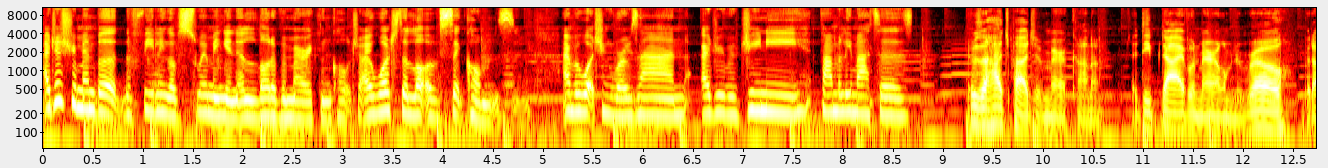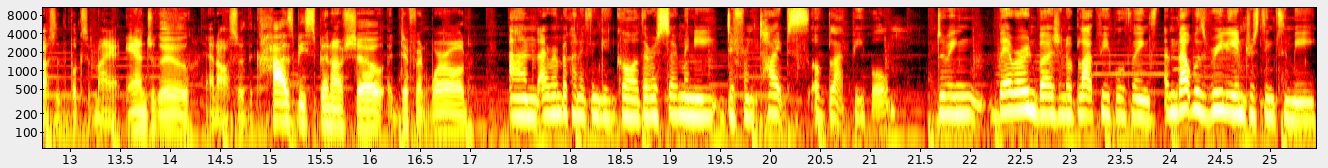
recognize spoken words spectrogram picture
I just remember the feeling of swimming in a lot of American culture. I watched a lot of sitcoms. I remember watching Roseanne, I Dream of Jeannie, Family Matters. It was a hodgepodge of Americana. A deep dive on Marilyn Monroe, but also the books of Maya Angelou, and also the Cosby spin off show, A Different World. And I remember kind of thinking, God, there are so many different types of black people doing their own version of black people things. And that was really interesting to me.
